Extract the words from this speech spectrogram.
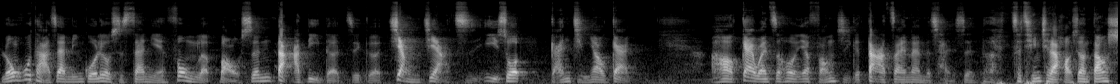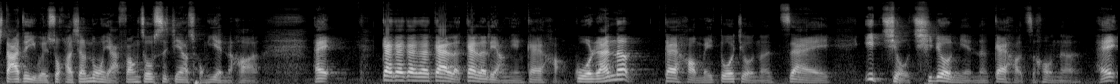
龙虎塔在民国六十三年奉了保生大帝的这个降驾旨意，说赶紧要盖，然后盖完之后要防止一个大灾难的产生。这听起来好像当时大家就以为说好像诺亚方舟事件要重演了哈。哎，盖盖盖盖盖了，盖了两年盖好，果然呢，盖好没多久呢，在一九七六年呢盖好之后呢，哎，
